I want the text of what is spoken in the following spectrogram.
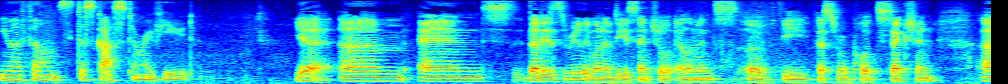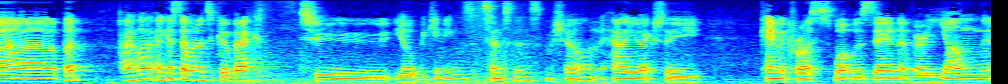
newer films discussed and reviewed. Yeah, um, and that is really one of the essential elements of the festival reports section. Uh, but I, I guess I wanted to go back to your beginnings at Senses, Michelle, and how you actually came across what was then a very young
